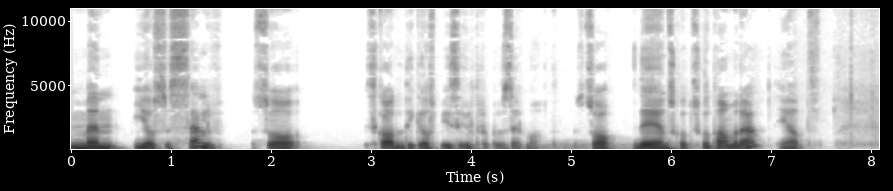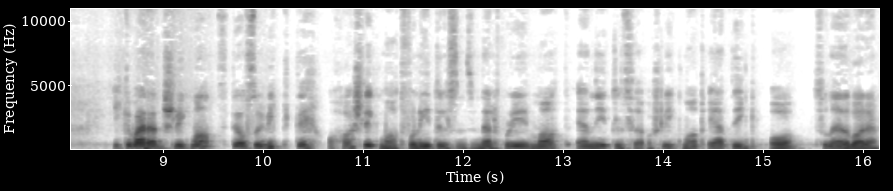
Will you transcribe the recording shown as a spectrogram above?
Men i oss selv så skader det ikke å spise ultraprosessert mat. Så det jeg ønsker at du skal ta med deg, er at ikke vær redd slik mat. Det er også viktig å ha slik mat for nytelsen sin del, fordi mat er nytelse, og slik mat er digg. Og sånn er det bare.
